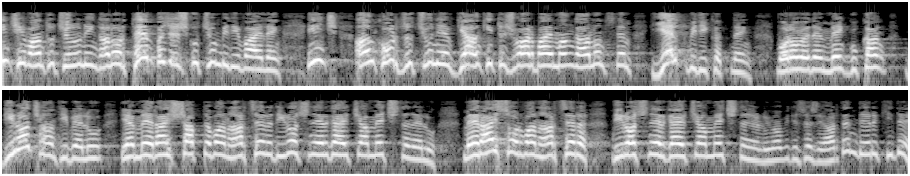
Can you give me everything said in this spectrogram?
Ինչ հիվանդություն ունենք, անոր թեմ բժշկություն պիտի վայելենք։ Ինչ անկորձություն եւ ցանկի դժվար պայման կանոնց թեմ ելք պիտի գտնենք, որովհետեւ մենք գուքանք դիրոջ հանդիպելու եւ մեր այս շաբթվան հարցերը դիրոջ ներկայության մեջ տնելու։ Մեր այսօրվան հարցերը դիրոջ ներկայության մեջ տնելու։ Հիմա պիտի ասես, արդեն դերը գիտե։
